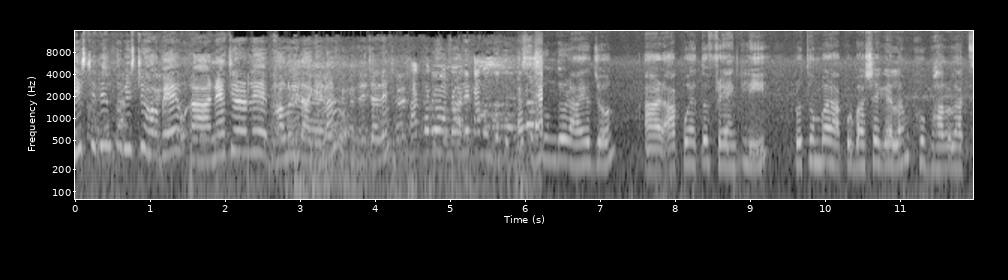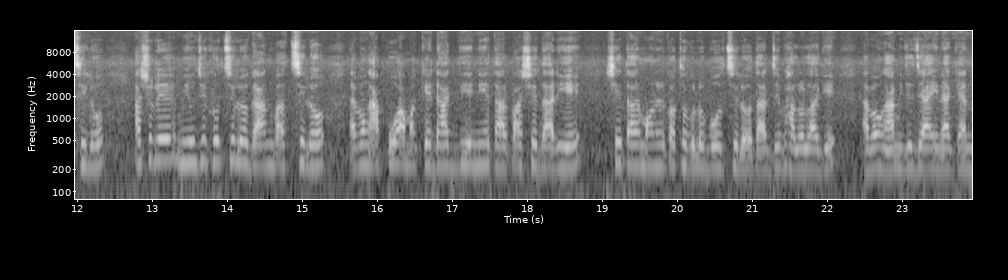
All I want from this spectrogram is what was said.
বৃষ্টির দিন তো বৃষ্টি হবে ন্যাচারালি ভালোই লাগে না নেচারে? এত সুন্দর আয়োজন, আর আপু এত ফ্র্যাঙ্কলি প্রথমবার আপুর বাসায় গেলাম, খুব ভালো লাগছিল। আসলে মিউজিক হচ্ছিল, গান বাজছিল, এবং আপু আমাকে ডাক দিয়ে নিয়ে তার পাশে দাঁড়িয়ে সে তার মনের কথাগুলো বলছিল, তার যে ভালো লাগে, এবং আমি যে যাই না কেন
